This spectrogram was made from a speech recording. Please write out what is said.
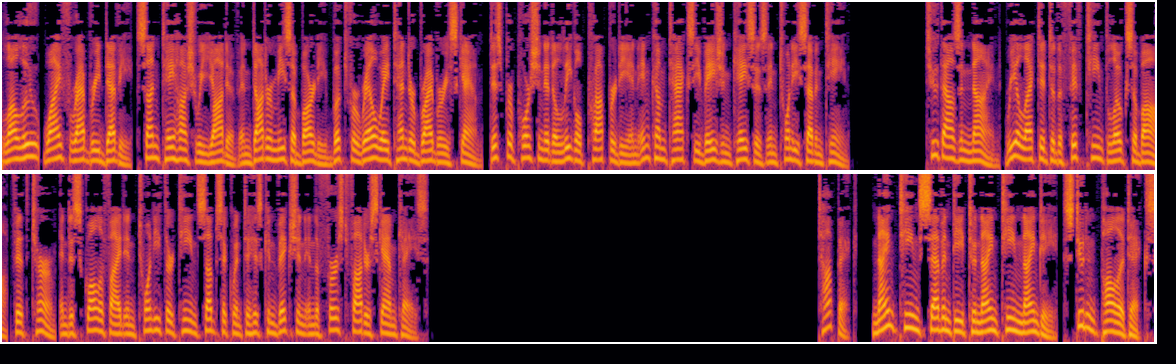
Lalu, wife Rabri Devi, son Tejashwi Yadav and daughter Misa Bharti booked for railway tender bribery scam, disproportionate illegal property and income tax evasion cases in 2017. 2009, re-elected to the 15th Lok Sabha fifth term and disqualified in 2013 subsequent to his conviction in the first fodder scam case. Topic: 1970 to 1990 Student politics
